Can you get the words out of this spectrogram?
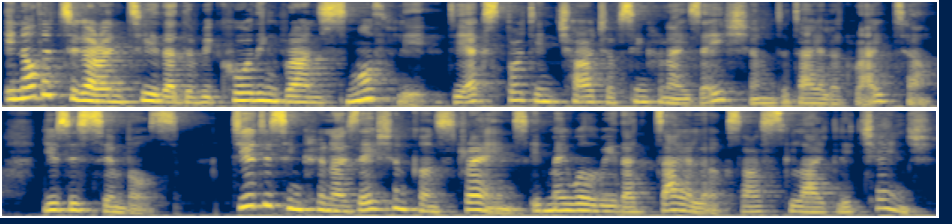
In order to guarantee that the recording runs smoothly, the expert in charge of synchronization, the dialogue writer, uses symbols. Due to synchronization constraints, it may well be that dialogues are slightly changed.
